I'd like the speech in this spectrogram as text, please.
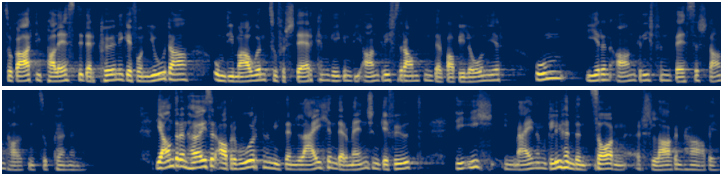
sogar die Paläste der Könige von Juda um die Mauern zu verstärken gegen die Angriffsrampen der Babylonier, um ihren Angriffen besser standhalten zu können. Die anderen Häuser aber wurden mit den Leichen der Menschen gefüllt, die ich in meinem glühenden Zorn erschlagen habe.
